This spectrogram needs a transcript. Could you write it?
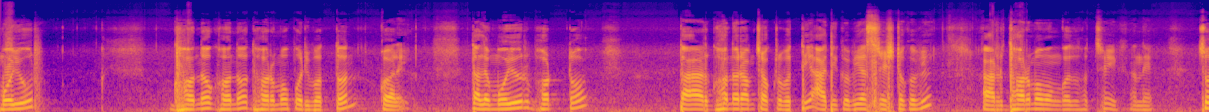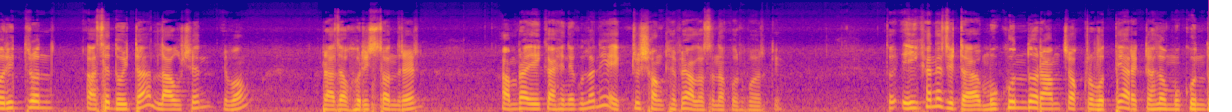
ময়ূর ঘন ঘন ধর্ম পরিবর্তন করে। তাহলে ময়ূর, ভট্ট, তার ঘনরাম চক্রবর্তী আদি কবি আর শ্রেষ্ঠ কবি আর ধর্মমঙ্গল হচ্ছে এখানে। চরিত্র আছে দুইটা লাউসেন এবং রাজা হরিশ্চন্দ্রের। আমরা এই কাহিনীগুলো নিয়ে একটু সংক্ষেপে আলোচনা করব আর কি। তো এইখানে যেটা, মুকুন্দ রাম চক্রবর্তী আর একটা হলো মুকুন্দ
